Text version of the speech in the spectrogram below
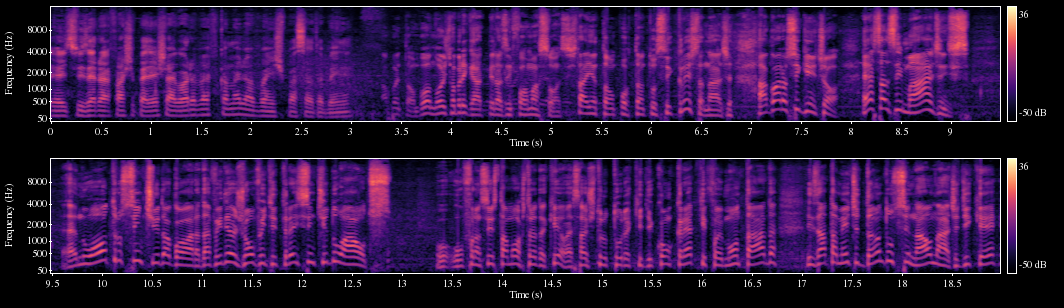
eles fizeram a faixa pedestre, agora vai ficar melhor para a gente passar também, né? Tá bom, então. Boa noite, obrigado pelas informações. Está aí então, portanto, o ciclista, Nádia. Agora é o seguinte, ó. Essas imagens, é no outro sentido agora, da Avenida João 23, sentido Altos. O, o Francisco está mostrando aqui, ó, essa estrutura aqui de concreto que foi montada, exatamente dando um sinal, Nádia, de que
